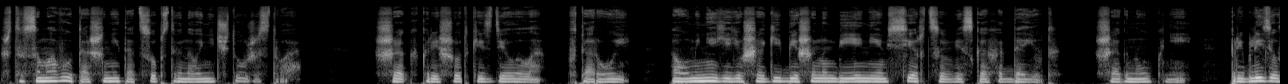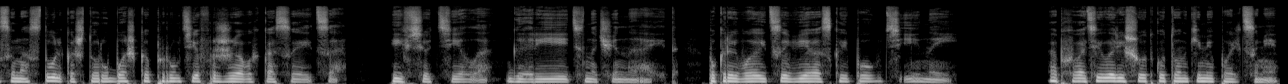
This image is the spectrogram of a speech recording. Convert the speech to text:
что самого тошнит от собственного ничтожества. Шаг к решетке сделала, второй, а у меня ее шаги бешеным биением сердца в висках отдают. Шагнул к ней, приблизился настолько, что рубашка прутьев ржавых касается, и все тело гореть начинает, покрывается вязкой паутиной. Обхватила решетку тонкими пальцами,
